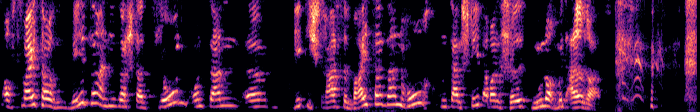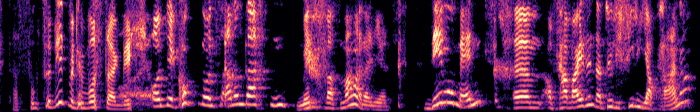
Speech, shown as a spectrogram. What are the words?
auf 2000 Meter an dieser Station und dann äh, geht die Straße weiter dann hoch und dann steht aber ein Schild nur noch mit Allrad. Das funktioniert mit dem Mustang nicht. Und wir guckten uns an und dachten, Mist, was machen wir denn jetzt? Dem Moment, ähm, auf Hawaii sind natürlich viele Japaner,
